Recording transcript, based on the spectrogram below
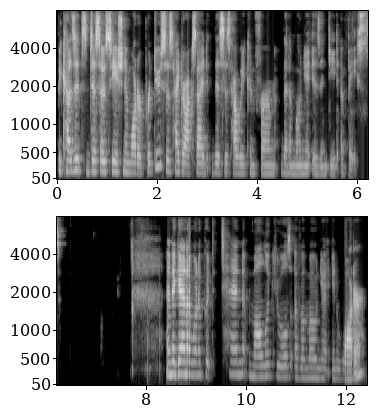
because its dissociation in water produces hydroxide, this is how we confirm that ammonia is indeed a base. And again, I want to put 10 molecules of ammonia in water.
